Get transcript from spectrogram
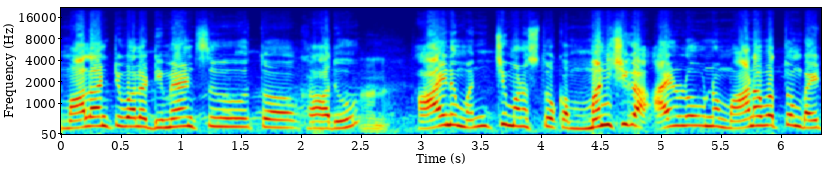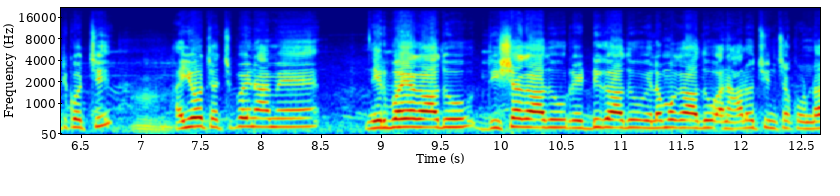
మాలాంటి వాళ్ళ డిమాండ్స్తో కాదు ఆయన మంచి మనసుతో ఒక మనిషిగా ఆయనలో ఉన్న మానవత్వం బయటకు వచ్చి అయ్యో చచ్చిపోయిన ఆమె నిర్భయ కాదు దిశ కాదు రెడ్డి కాదు విలమ కాదు అని ఆలోచించకుండా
